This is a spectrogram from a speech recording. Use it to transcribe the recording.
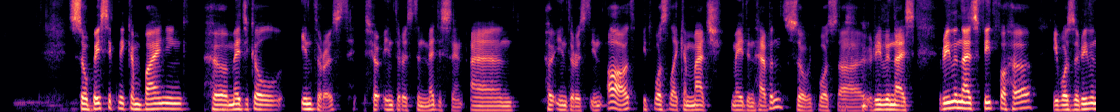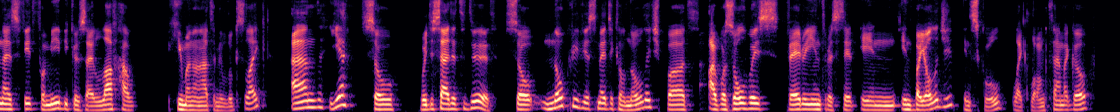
So basically, combining her medical interest, her interest in medicine, and her interest in art, it was like a match made in heaven. So it was a really nice, really nice fit for her. It was a really nice fit for me because I love how human anatomy looks like. And yeah, so we decided to do it. So no previous medical knowledge, but I was always very interested in in biology in school, like long time ago.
